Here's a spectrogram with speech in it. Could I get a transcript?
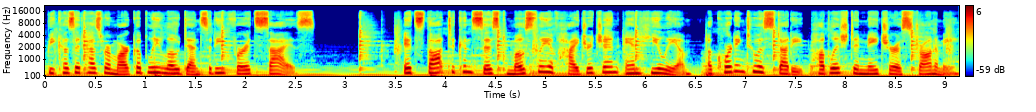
because it has remarkably low density for its size. It's thought to consist mostly of hydrogen and helium, according to a study published in Nature Astronomy.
